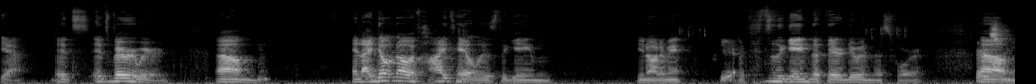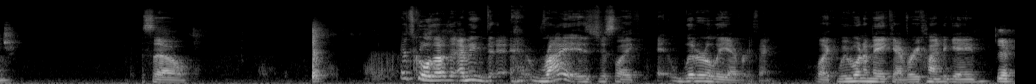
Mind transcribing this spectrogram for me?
yeah. It's it's very weird, um, and I don't know if Hytale is the game. You know what I mean? Yeah, it's the game that they're doing this for, very um, strange. so it's cool though. I mean, Riot is just like literally everything. Like we want to make every kind of game. Yeah.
